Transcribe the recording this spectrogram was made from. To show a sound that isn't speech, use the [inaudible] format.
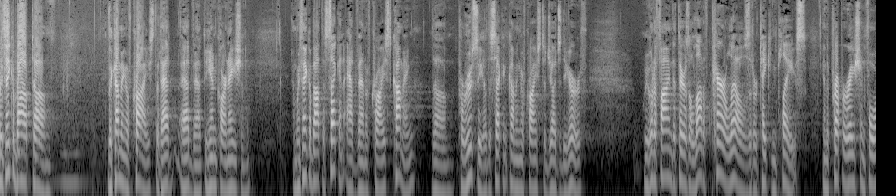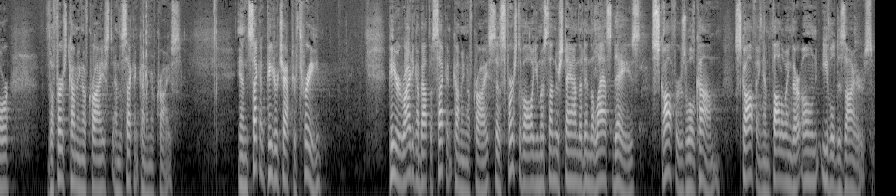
When we think about um, the coming of Christ, the ad- Advent, the incarnation, and we think about the second Advent of Christ coming, the parousia, the second coming of Christ to judge the earth, we're going to find that there's a lot of parallels that are taking place in the preparation for the first coming of Christ and the second coming of Christ. In 2 Peter chapter 3, Peter, writing about the second coming of Christ, says, First of all, you must understand that in the last days, scoffers will come, scoffing and following their own evil desires.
